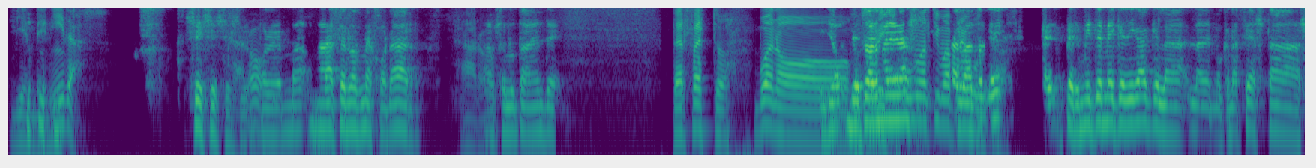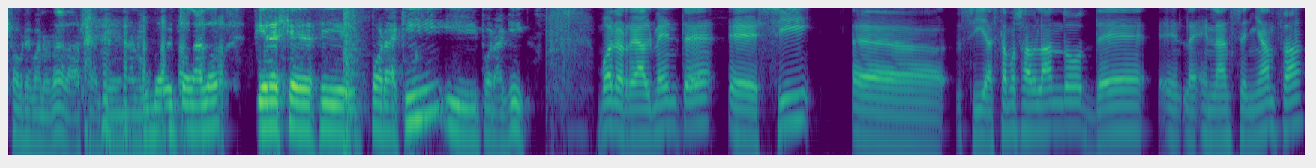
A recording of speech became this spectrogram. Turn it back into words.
bienvenidas. Sí, sí, sí, Van a hacernos mejorar. Absolutamente. Perfecto. Bueno, de todas maneras, una última pregunta. Permíteme que diga que la, democracia está sobrevalorada. O sea, que en algún momento dado tienes que decir por aquí y por aquí. Bueno, realmente eh, sí, eh, sí, estamos hablando de en la, enseñanza,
